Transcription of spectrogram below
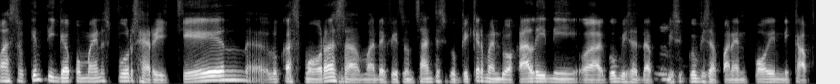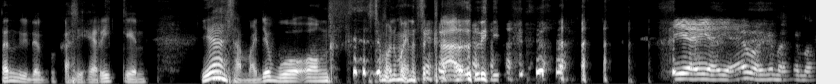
masukin tiga pemain Spurs, Harry Kane, eh, Lucas Moura sama Davidson Sanchez. Gue pikir main dua kali nih, wah gue bisa dap, hmm. gue bisa panen poin nih. Kapten udah gue kasih Harry Kane. Ya hmm. sama aja bohong. Cuma main sekali. iya iya iya emang emang emang.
